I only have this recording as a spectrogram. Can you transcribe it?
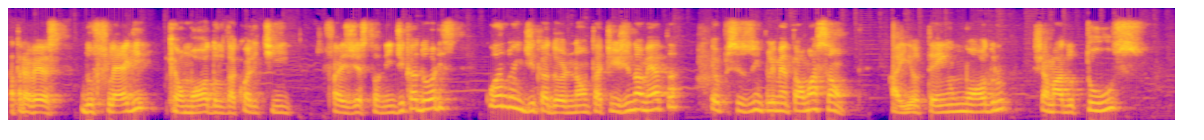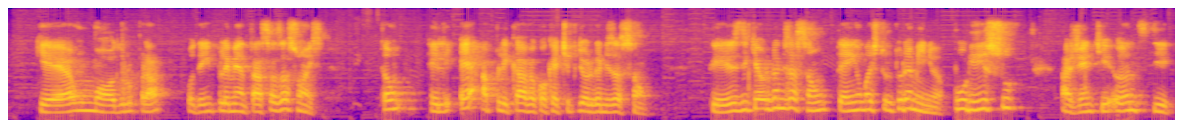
através do flag, que é o módulo da Qualitim que faz gestão de indicadores. Quando o indicador não está atingindo a meta, eu preciso implementar uma ação. Aí eu tenho um módulo chamado Tools, que é um módulo para poder implementar essas ações. Então, ele é aplicável a qualquer tipo de organização, desde que a organização tenha uma estrutura mínima. Por isso, a gente, antes de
